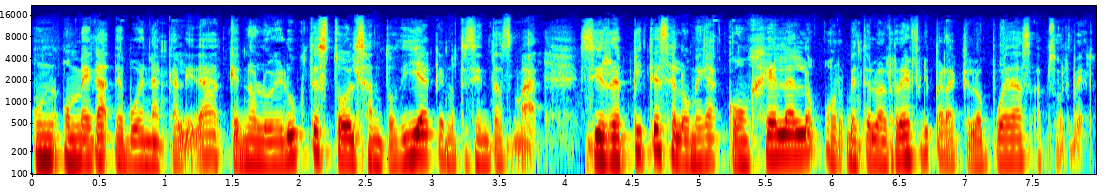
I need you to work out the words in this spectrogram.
un omega de buena calidad, que no lo eructes todo el santo día, que no te sientas mal. Si repites el omega, congélalo o mételo al refri para que lo puedas absorber.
